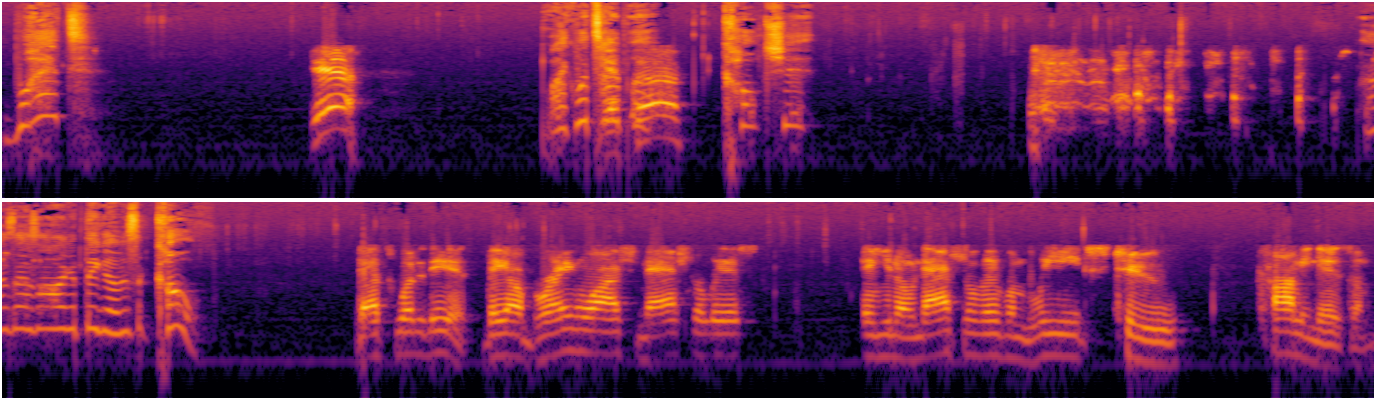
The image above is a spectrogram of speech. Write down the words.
what? Yeah. Like what type Yes, of cult shit? that's, that's all I can think of. It's a cult. That's what it is. They are brainwashed nationalists, and you know, nationalism leads to communism.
